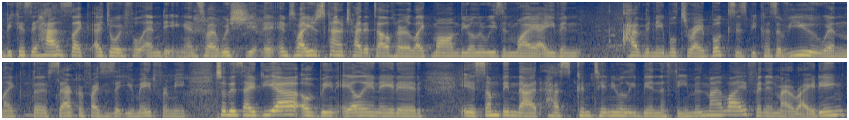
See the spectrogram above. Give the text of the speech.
because it has like a joyful ending, and so I wish, she, and so I just kind of try to tell her like, mom, the only reason why I even have been able to write books is because of you and like the sacrifices that you made for me. So this idea of being alienated is something that has continually been a theme in my life and in my writing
